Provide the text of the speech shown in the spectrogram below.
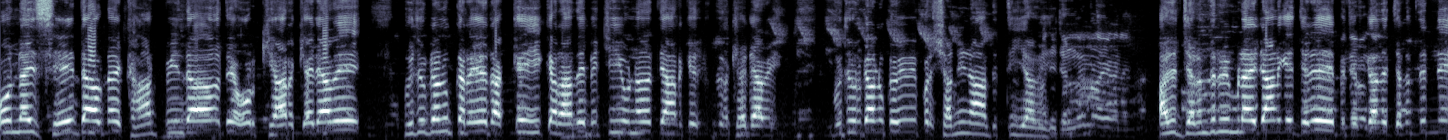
ਉਹਨਾਂ ਦੀ ਸਿਹਤ ਦਾ, ਉਹਨਾਂ ਦੇ ਖਾਣ ਪੀਣ ਦਾ ਤੇ ਹੋਰ ਖਿਆਲ ਰੱਖਿਆ ਜਾਵੇ। ਬਜ਼ੁਰਗਾਂ ਨੂੰ ਘਰੇ ਰੱਖ ਕੇ ਹੀ ਘਰਾਂ ਦੇ ਵਿੱਚ ਹੀ ਉਹਨਾਂ ਦਾ ਧਿਆਨ ਕੇ- ਰੱਖਿਆ ਜਾਵੇ। ਬਜ਼ੁਰਗਾਂ ਨੂੰ ਕੋਈ ਵੀ ਪਰੇਸ਼ਾਨੀ ਨਾ ਦਿੱਤੀ ਜਾਵੇ। ਅੱਜ ਜਨਮ ਦਿਨ ਵੀ ਮਨਾਏ ਜਾਣਗੇ ਜਿਹੜੇ ਬਜ਼ੁਰਗਾਂ ਦੇ ਜਨਮ ਦਿਨ ਨੇ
